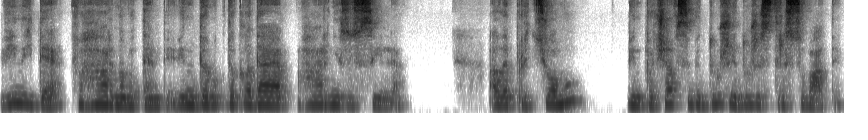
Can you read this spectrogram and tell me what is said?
Він йде в гарному темпі, він докладає гарні зусилля. Але при цьому він почав себе дуже і дуже стресувати.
